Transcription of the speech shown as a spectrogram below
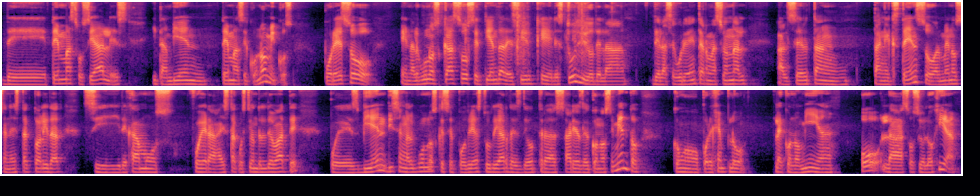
de temas sociales y también temas económicos. Por eso, en algunos casos se tiende a decir que el estudio de la, de la seguridad internacional, al ser tan, tan extenso, al menos en esta actualidad, si dejamos fuera esta cuestión del debate, pues bien dicen algunos que se podría estudiar desde otras áreas del conocimiento, como por ejemplo la economía o la sociología.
